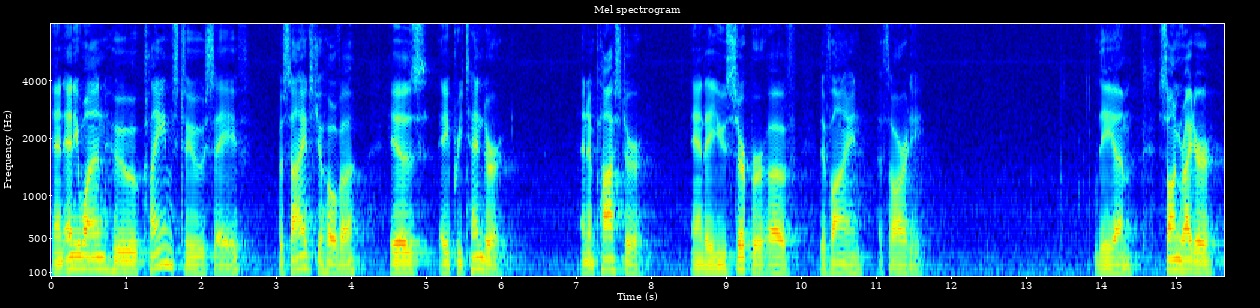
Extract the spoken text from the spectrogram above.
And anyone who claims to save besides Jehovah is a pretender, an impostor, and a usurper of divine authority. The um, songwriter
